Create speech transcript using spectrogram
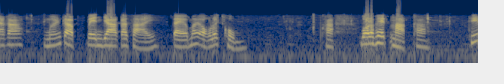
นะคะ เหมือนกับเป็นยากระสายแต่ไม่ออกรสขมค่ะบรเพชหมักค่ะ ที่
